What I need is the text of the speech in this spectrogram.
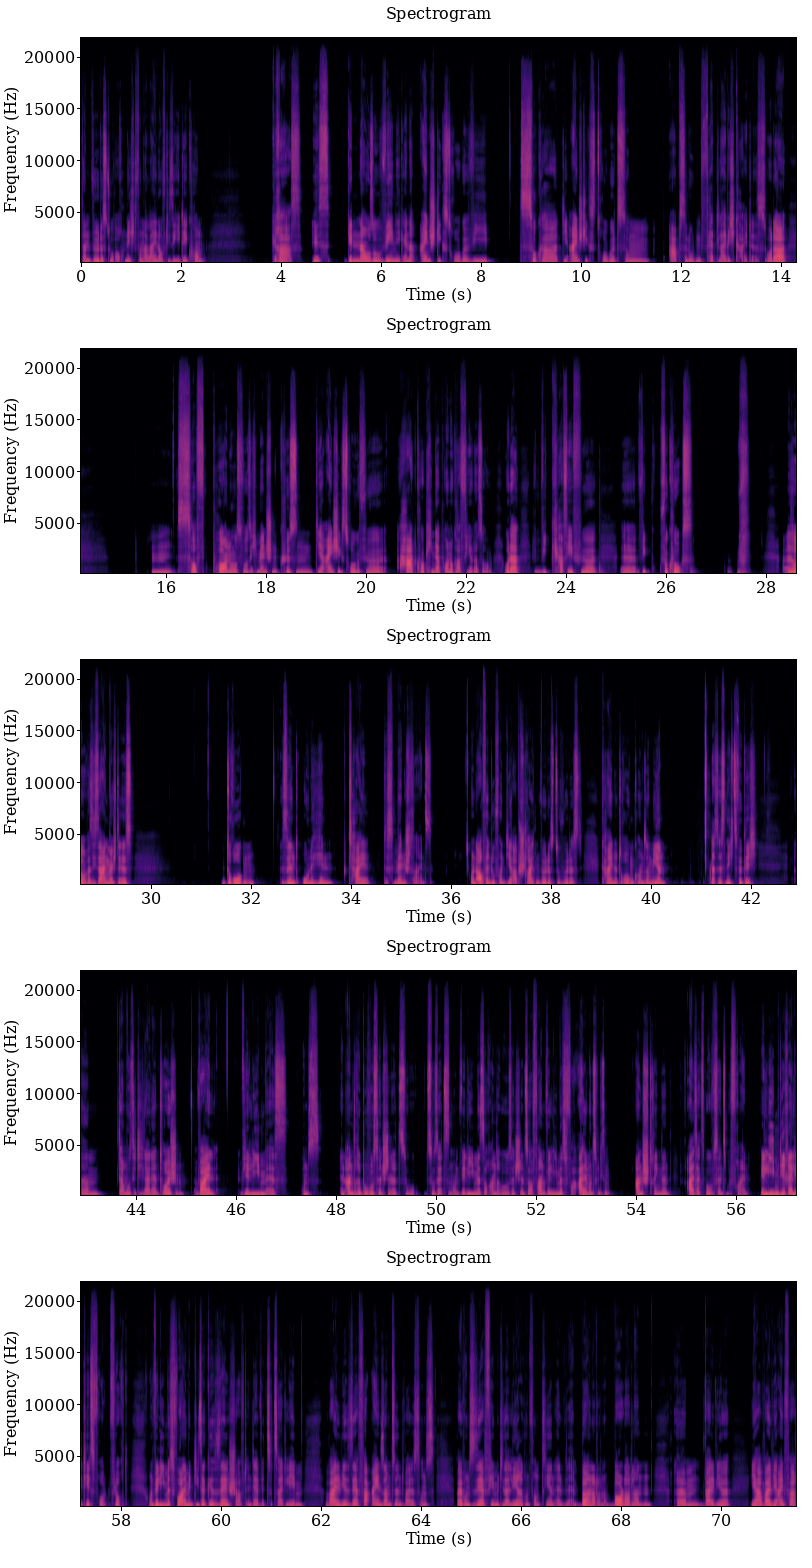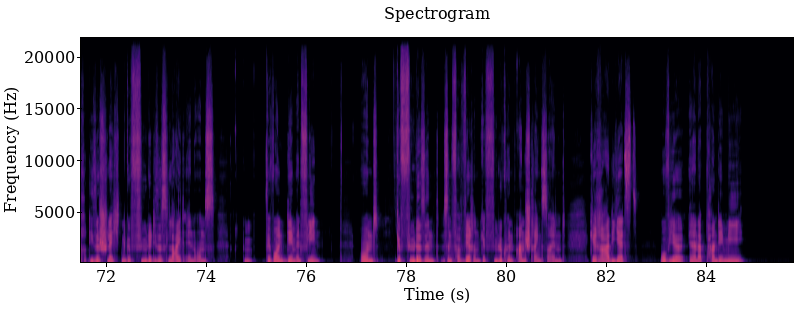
dann würdest du auch nicht von alleine auf diese Idee kommen. Gras ist genauso wenig eine Einstiegsdroge wie Zucker die Einstiegsdroge zum absoluten Fettleibigkeit ist oder Soft-Pornos, wo sich Menschen küssen, die Einstiegsdroge für Hardcore-Kinderpornografie oder so. Oder wie Kaffee für, äh, wie für Koks. also, was ich sagen möchte ist, Drogen sind ohnehin Teil des Menschseins. Und auch wenn du von dir abstreiten würdest, du würdest keine Drogen konsumieren, das ist nichts für dich, ähm, da muss ich dich leider enttäuschen weil wir lieben es, uns in andere Bewusstseinsstände zu, zu setzen und wir lieben es auch andere Bewusstseinsstände zu erfahren. Wir lieben es vor allem, uns von diesem anstrengenden Alltagsbewusstsein zu befreien. Wir lieben die Realitätsflucht und wir lieben es vor allem in dieser Gesellschaft, in der wir zurzeit leben, weil wir sehr vereinsamt sind, weil es uns, weil wir uns sehr viel mit dieser Leere konfrontieren, entweder im Burnout oder im Boardout landen, ähm, weil wir ja, weil wir einfach diese schlechten Gefühle, dieses Leid in uns ähm, wir wollen dem entfliehen. Und Gefühle sind, sind verwirrend, Gefühle können anstrengend sein. Und gerade jetzt, wo wir in einer Pandemie,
